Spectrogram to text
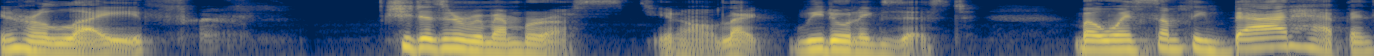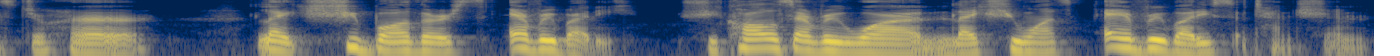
in her life, she doesn't remember us, you know, like we don't exist. But when something bad happens to her, like she bothers everybody. She calls everyone, like she wants everybody's attention.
